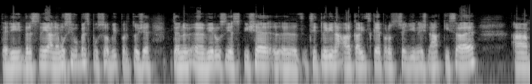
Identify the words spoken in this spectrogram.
tedy drsný a nemusí vůbec působit, protože ten eh, virus je spíše eh, citlivý na alkalické prostředí než na kyselé. A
